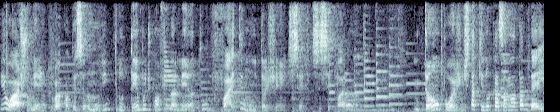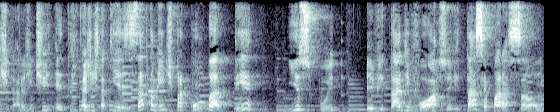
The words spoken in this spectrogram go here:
eu acho mesmo que vai acontecer no mundo. Entre o tempo de confinamento, vai ter muita gente se, se separando. Então, pô, a gente tá aqui no Casal Nota 10, cara. A gente, é, a gente tá aqui exatamente para combater isso, pô. Evitar divórcio, evitar separação.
